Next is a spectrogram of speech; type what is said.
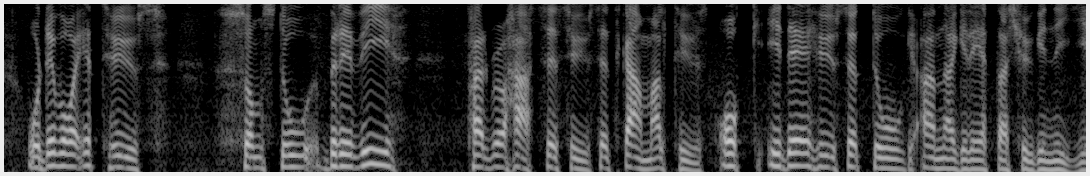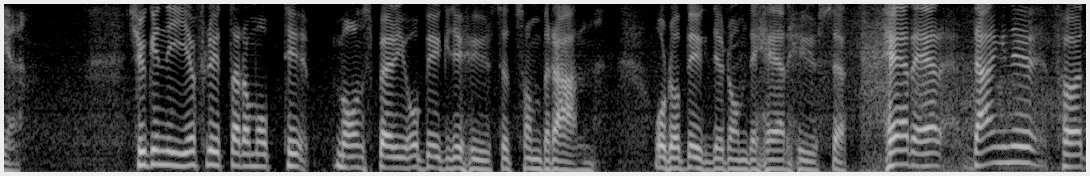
Och det var ett hus som stod bredvid farbror Hasses hus, ett gammalt hus. Och i det huset dog Anna-Greta 29. 29 flyttade de upp till Månsberg och byggde huset som brann. Och då byggde de det här huset. Här är Dagny född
